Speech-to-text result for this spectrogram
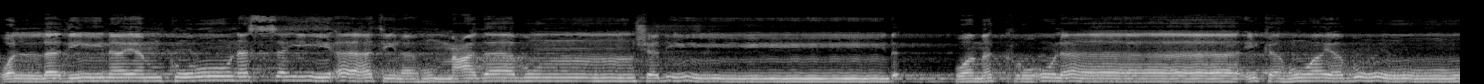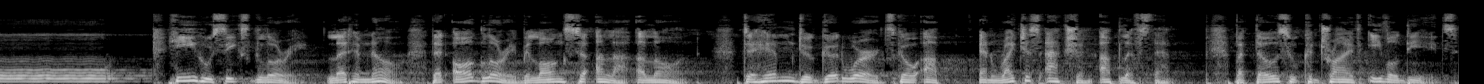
والذين يمكرون السيئات لهم عذاب شديد. ومكر أولئك هو يبور. He who seeks glory, let him know that all glory belongs to Allah alone. To him do good words go up, and righteous action uplifts them. But those who contrive evil deeds,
